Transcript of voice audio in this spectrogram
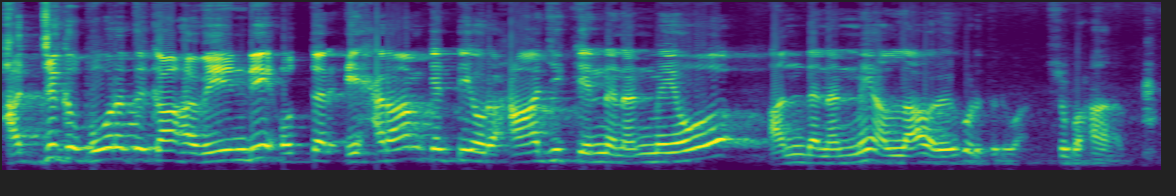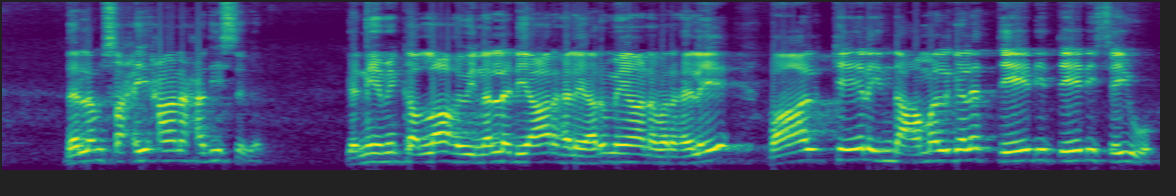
ஹஜ்ஜுக்கு போறதுக்காக வேண்டி ஒருத்தர் இஹ்ராம் கட்டிய ஒரு ஹாஜிக்கு என்ன நன்மையோ அந்த நன்மை அல்லாஹ் அவருக்கு கொடுத்துடுவான். சுபஹானம் இதெல்லாம் சஹிஹான ஹதீஸுகள். கண்ணியமிக்க அல்லாஹுவி நல்லடியார்களே அருமையானவர்களே வாழ்க்கையில இந்த அமல்களை தேடி தேடி செய்வோம்.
